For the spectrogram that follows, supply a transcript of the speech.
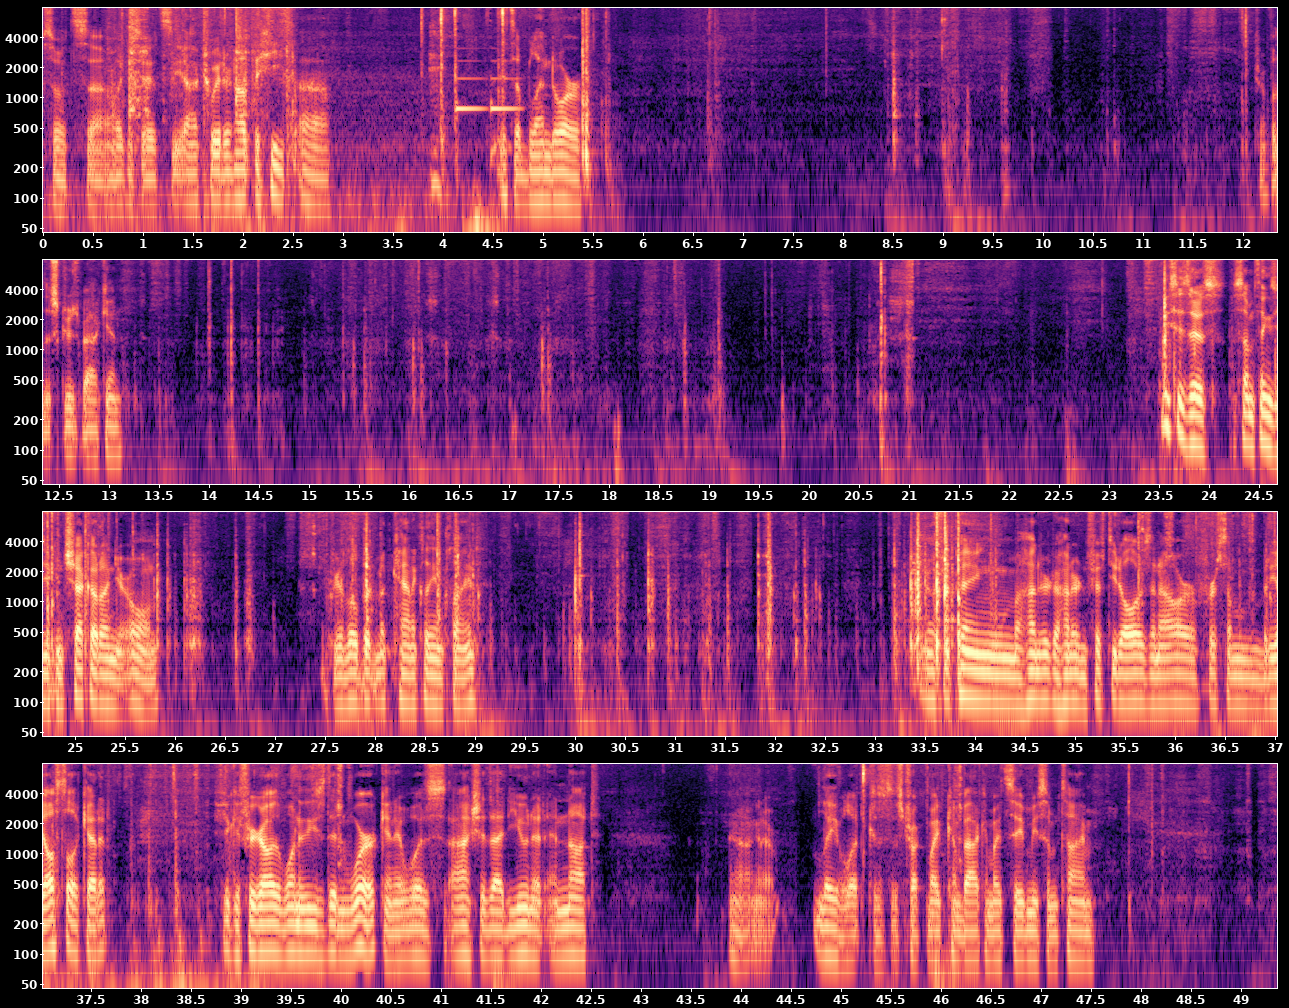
So it's uh, like I said, it's the actuator, not the heat. Uh, it's a blend door. Try to put the screws back in. He says there's some things you can check out on your own if you're a little bit mechanically inclined. If you're paying 100 $150 an hour for somebody else to look at it, if you could figure out that one of these didn't work and it was actually that unit and not, you know, I'm going to label it because this truck might come back and might save me some time.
